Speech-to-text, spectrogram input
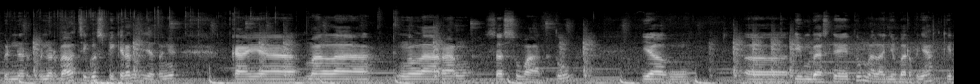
bener-bener banget sih gue pikiran sih jatuhnya kayak malah ngelarang sesuatu yang eh, imbasnya itu malah nyebar penyakit.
